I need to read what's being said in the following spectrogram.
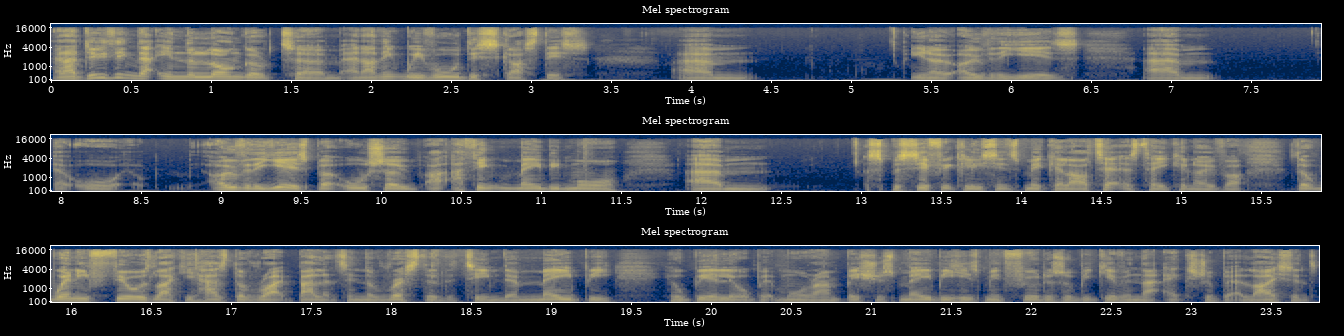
And I do think that in the longer term, and I think we've all discussed this, um, you know, over the years, um, or over the years, but also I think maybe more um, specifically since Mikel Arteta has taken over, that when he feels like he has the right balance in the rest of the team, then maybe he'll be a little bit more ambitious. Maybe his midfielders will be given that extra bit of license.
